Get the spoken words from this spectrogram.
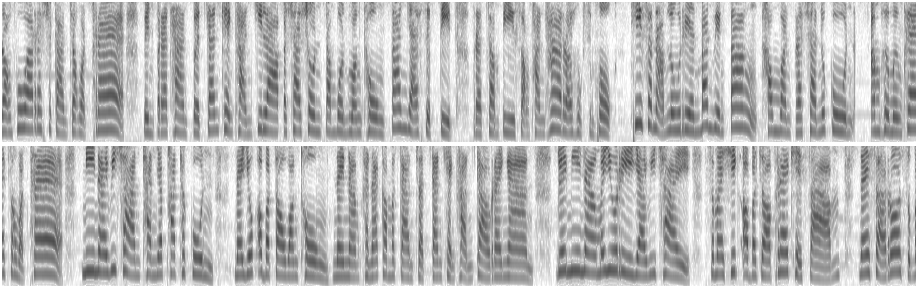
รองผู้ว่าราชการจังหวัดแพร่ เป็นประธานเปิดการแข่งขันกีฬาประชาชนตำบลวังทง ต้านยาเสพติด ประจำปี 2566 ที่สนามโรงเรียนบ้านเวียงตั้งคำวันประชานุกูล อำเภอเมืองแพร่จังหวัดแพร่ มีนายวิชาญธัญพัฒกุล นายกอบตวังทง ในนามคณะกรรมการจัดการแข่งขันกล่าวรายงาน โดยมีนางมยุรียาวิชัย สมาชิกอบจแพร่เขตสามนายสารโรสุภ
